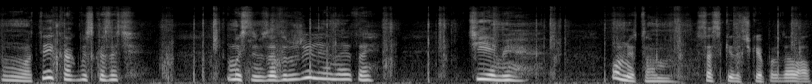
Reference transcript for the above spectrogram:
Вот, и, как бы сказать, мы с ним задружили на этой теме. Он мне там со скидочкой продавал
